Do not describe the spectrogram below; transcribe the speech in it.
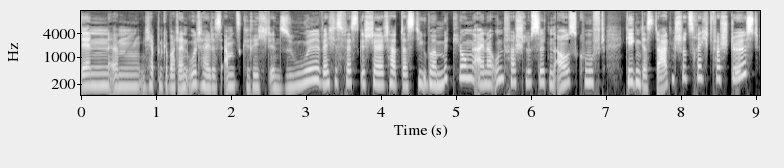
denn ähm, ich habe mitgebracht ein Urteil des Amtsgerichts in Suhl, welches festgestellt hat, dass die Übermittlung einer unverschlüsselten Auskunft gegen das Datenschutzrecht verstößt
